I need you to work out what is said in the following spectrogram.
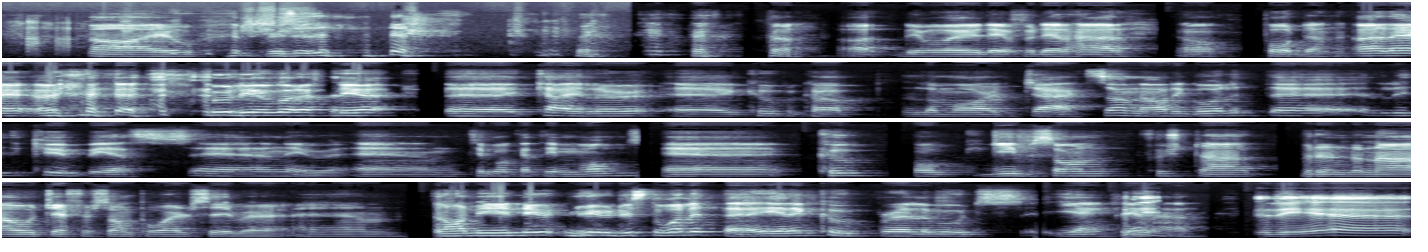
Haha. Ja, jo, precis. ja, det var ju det för den här ja, podden. Ah, nej, Julio går efter det. Eh, Kyler, eh, Cooper Cup, Lamar Jackson. Ja, det går lite, lite QBs eh, nu. Eh, tillbaka till Måns. Eh, Coop och Gibson första rundorna och Jefferson på wide receiver. Eh, ja, är nu, nu det står lite. Är det Cooper eller Woods egentligen här? Det är,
